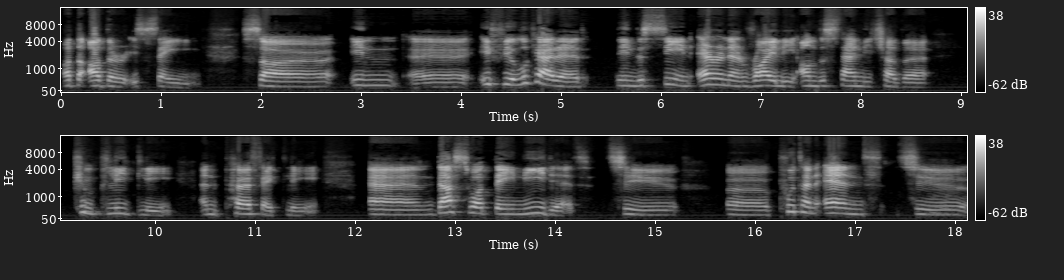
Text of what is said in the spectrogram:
what the other is saying so in uh, if you look at it in the scene, Erin and Riley understand each other completely and perfectly, and that's what they needed to uh, put an end to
